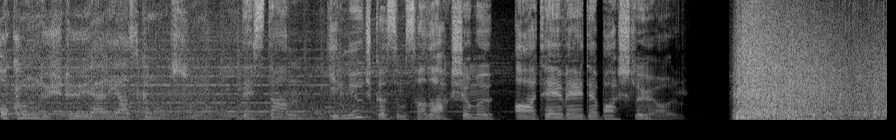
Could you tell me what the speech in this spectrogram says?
Okun düştüğü yer yazgın olsun. Destan 23 Kasım Salı akşamı ATV'de başlıyor. よし!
